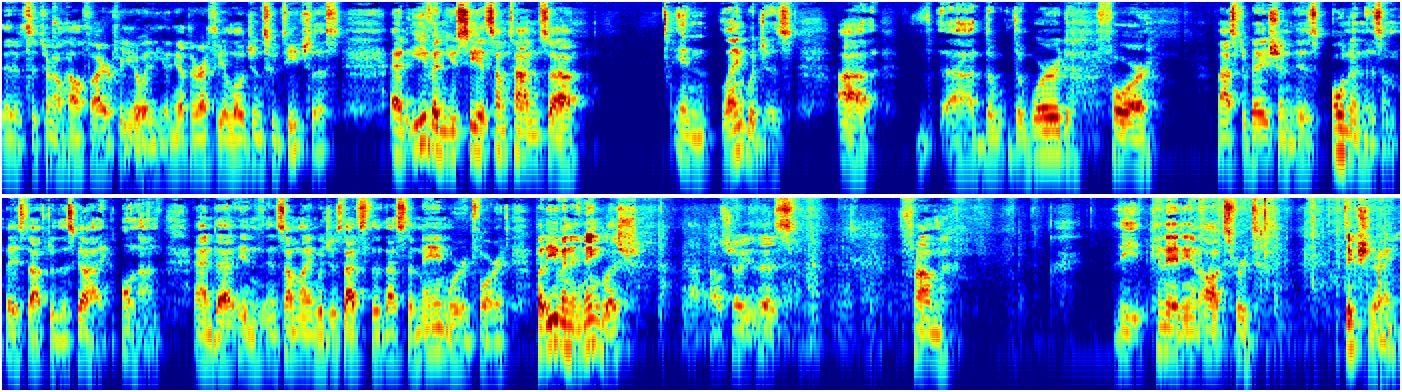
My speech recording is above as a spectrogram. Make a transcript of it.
that it's eternal hellfire for you. And yet there are theologians who teach this, and even you see it sometimes uh, in languages. Uh, uh the the word for masturbation is onanism, based after this guy, Onan. And uh, in, in some languages, that's the, that's the main word for it. But even in English, I'll show you this from the Canadian Oxford Dictionary,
